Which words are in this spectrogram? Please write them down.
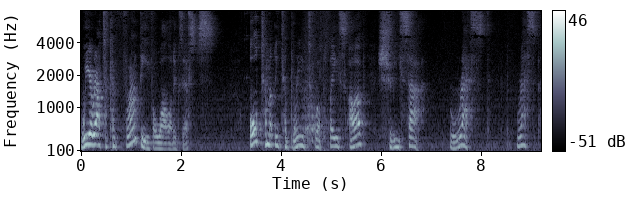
We are out to confront the evil while it exists, ultimately to bring to a place of shvisa, rest, respite.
